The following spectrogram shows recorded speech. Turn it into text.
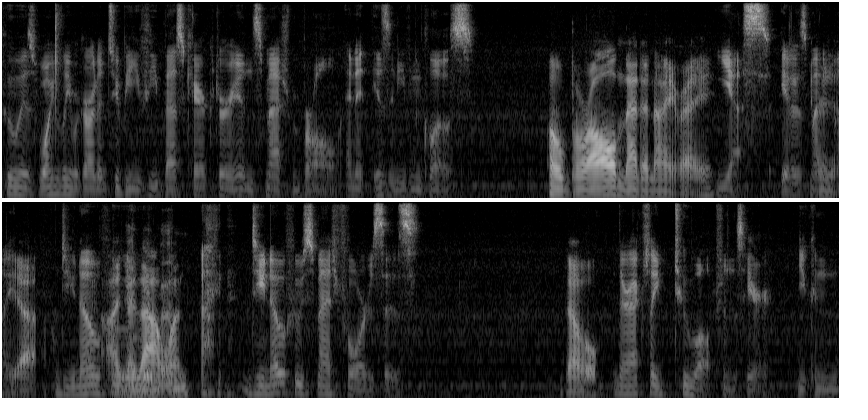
who is widely regarded to be the best character in Smash Brawl, and it isn't even close? Oh, Brawl Meta Knight, right? Yes, it is Meta Knight. Yeah, Do you know who? I knew that one. Do you know who Smash Fours is? No. There are actually two options here. You can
